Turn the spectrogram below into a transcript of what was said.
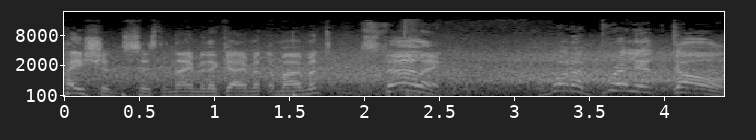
Patience is the name of the game at the moment. Sterling. What a brilliant goal.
